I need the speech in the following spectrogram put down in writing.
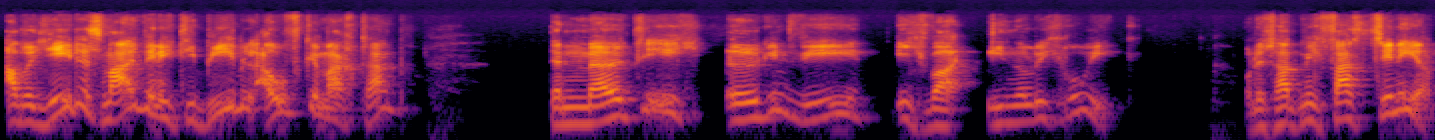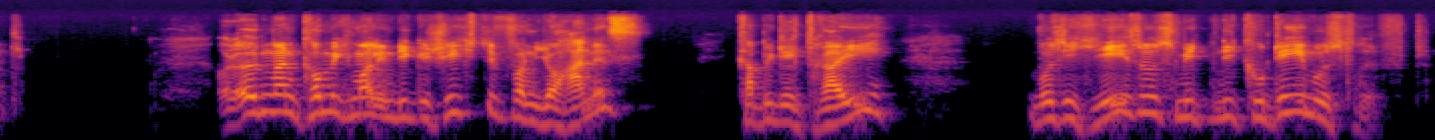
Aber jedes Mal, wenn ich die Bibel aufgemacht habe, dann merkte ich irgendwie, ich war innerlich ruhig. Und es hat mich fasziniert. Und irgendwann komme ich mal in die Geschichte von Johannes, Kapitel 3, wo sich Jesus mit Nikodemus trifft.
